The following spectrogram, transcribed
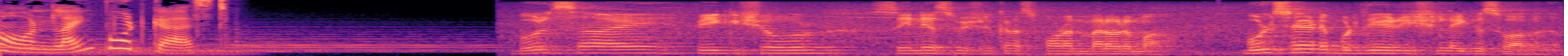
online podcast. Bullseye P Kishore senior special correspondent Manorama. ബുൾസായുടെ പുതിയ എഡിഷനിലേക്ക് സ്വാഗതം.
